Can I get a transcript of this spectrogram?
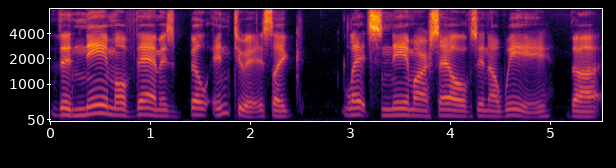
the name of them is built into it. It's like let's name ourselves in a way that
